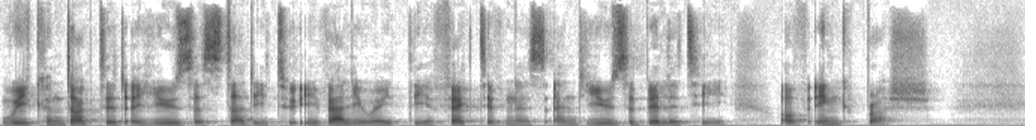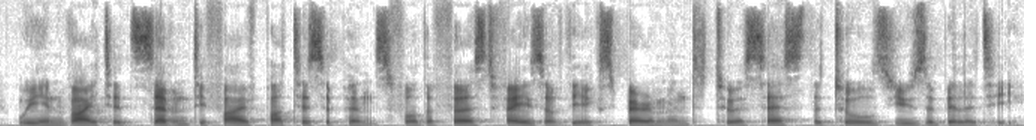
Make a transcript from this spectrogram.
We conducted a user study to evaluate the effectiveness and usability of InkBrush. We invited 75 participants for the first phase of the experiment to assess the tool's usability.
